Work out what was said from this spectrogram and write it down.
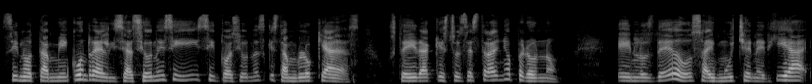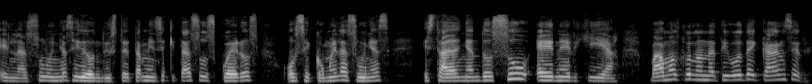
sino también con realizaciones y situaciones que están bloqueadas. Usted dirá que esto es extraño, pero no en los dedos hay mucha energía, en las uñas y donde usted también se quita sus cueros o se come las uñas, está dañando su energía. Vamos con los nativos de cáncer.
